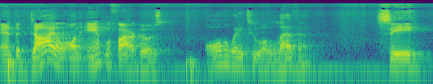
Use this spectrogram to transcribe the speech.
And the dial on the amplifier goes all the way to 11. See,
